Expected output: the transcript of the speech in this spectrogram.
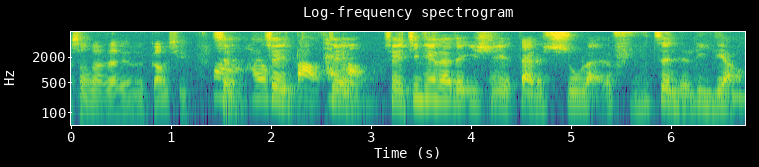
送到他就很高兴。是，所以太好了。所以今天呢，这医师也带了书来了，扶正的力量。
